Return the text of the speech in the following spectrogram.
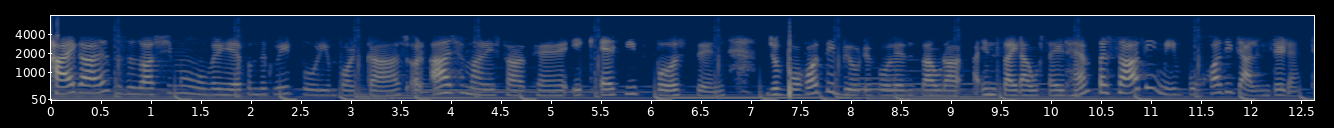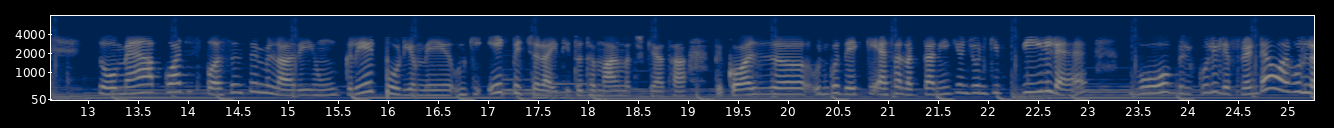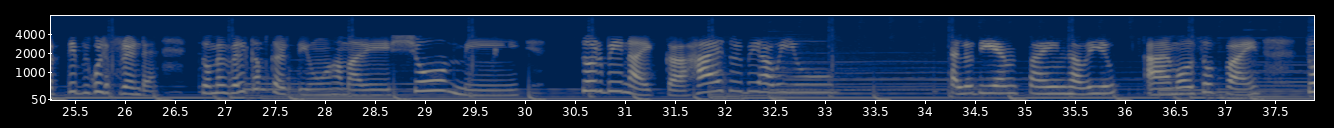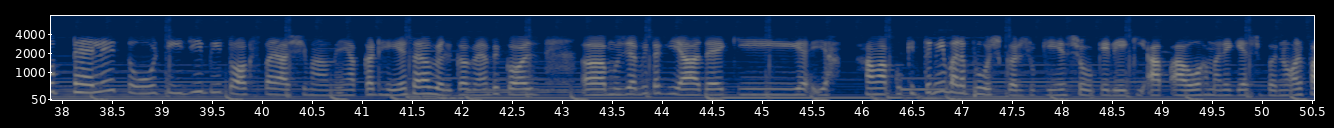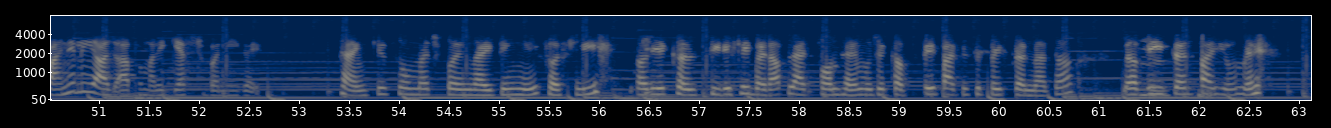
Hi guys this is Ashima over here from the great podium podcast और आज हमारे साथ है एक ऐसी पर्सन जो बहुत ही ब्यूटीफुल इनसाइड आउटसाइड है पर साथ ही में बहुत ही टैलेंटेड है। तो मैं आपको आज इस पर्सन से मिला रही हूँ। ग्रेट पोडियम में उनकी एक पिक्चर आई थी तो धमाल मच गया था। बिकॉज़ uh, उनको देख के ऐसा लगता नहीं कि जो उनकी फ़ील्ड है वो बिल्कुल ही डिफरेंट है और वो लगते बिल्कुल डिफरेंट है। तो मैं वेलकम करती हूँ हमारे शो में सुरभि नायक का। Hi Surabhi how are you hello the am fine how are you I am also fine तो पहले तो टीजीबी टॉक्स बाय आशिमा में आपका ढेर सारा वेलकम है बिकॉज़ uh, मुझे अभी तक याद है कि हम आपको कितनी बार अप्रोच कर चुके हैं शो के लिए कि आप आओ हमारे गेस्ट बनो और फाइनली आज आप हमारे गेस्ट बन ही गए। Thank you so much for inviting me firstly और ये सीरियसली बड़ा प्लेटफॉर्म है मुझे कब से पार्टिसिपेट करना था? अभी हम्म। कर पाई हूँ मैं।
